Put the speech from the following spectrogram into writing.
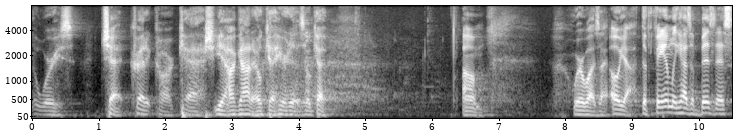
No worries. Check, credit card, cash. Yeah, I got it. Okay, here it is. Okay. Um, where was I? Oh, yeah. The family has a business.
